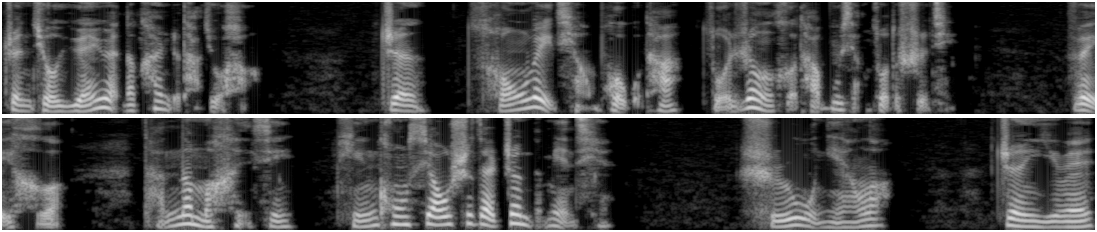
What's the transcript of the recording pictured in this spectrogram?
朕就远远的看着他就好。朕从未强迫过他做任何他不想做的事情。为何他那么狠心，凭空消失在朕的面前？十五年了，朕以为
